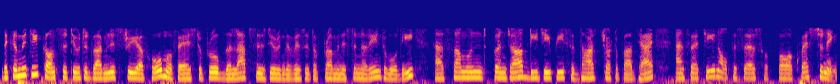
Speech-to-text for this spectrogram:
The committee constituted by Ministry of Home Affairs to probe the lapses during the visit of Prime Minister Narendra Modi has summoned Punjab DGP Siddharth Chattopadhyay and 13 officers for questioning.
